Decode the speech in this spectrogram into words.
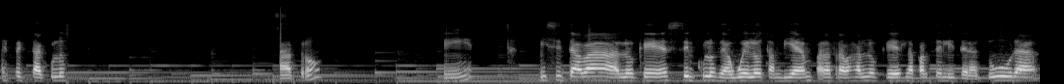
espectáculos teatro. y Visitaba lo que es círculos de abuelo también para trabajar lo que es la parte de literatura.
